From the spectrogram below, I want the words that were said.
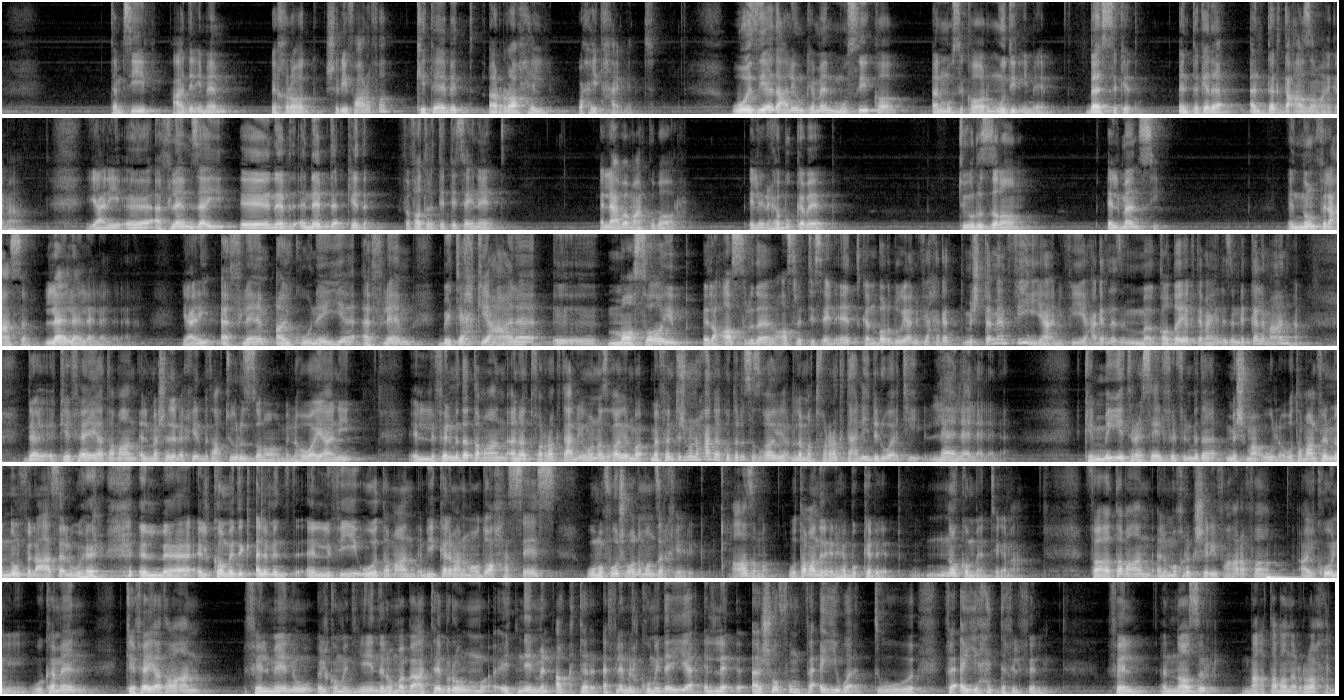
تمثيل عادل إمام، إخراج شريف عرفة، كتابة الراحل وحيد حامد. وزيادة عليهم كمان موسيقى الموسيقار مودي الإمام. بس كده أنت كده أنتجت عظمة يا جماعة. يعني آه، أفلام زي آه، نبدأ كده في فترة التسعينات اللعبة مع الكبار الإرهاب والكباب طيور الظلام المنسي النوم في العسل لا لا لا لا لا يعني أفلام أيقونية أفلام بتحكي على آه، مصايب العصر ده عصر التسعينات. كان برضو يعني في حاجات مش تمام فيه يعني في حاجات لازم قضايا اجتماعية لازم نتكلم عنها. ده كفاية طبعا المشهد الأخير بتاع طيور الظلام اللي هو يعني الفيلم ده طبعا أنا اتفرجت عليه وأنا صغير ما ما فهمتش منه حاجة كنت لسه صغير. لما اتفرجت عليه دلوقتي لا لا لا لا, لا. كمية رسائل في الفيلم ده مش معقولة. وطبعا فيلم النوم في العسل وال comedic element اللي فيه وطبعا بيتكلم على موضوع حساس وما فيهوش ولا منظر خارج. عظمة. وطبعا الإرهاب والكباب. no no comment يا جماعة. فطبعا المخرج شريف عرفة أيقوني. وكمان كفاية طبعا فيلمينه الكوميديين اللي هم بعتبرهم اتنين من أكتر أفلام الكوميدية اللي أشوفهم في أي وقت وفي أي حتة في الفيلم. فيلم الناظر مع طبعا الراحل.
